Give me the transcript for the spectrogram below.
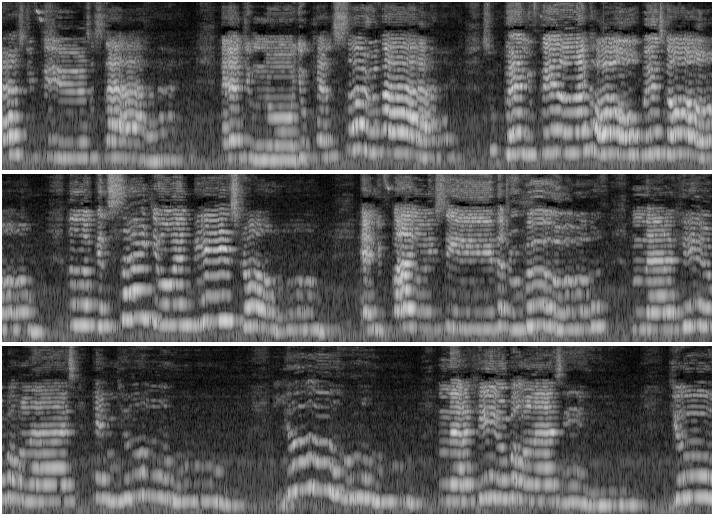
cast your fears aside and you know you can survive. So when you feel like hope is gone, look inside you and be strong. And you finally see the truth that beautiful as you. You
